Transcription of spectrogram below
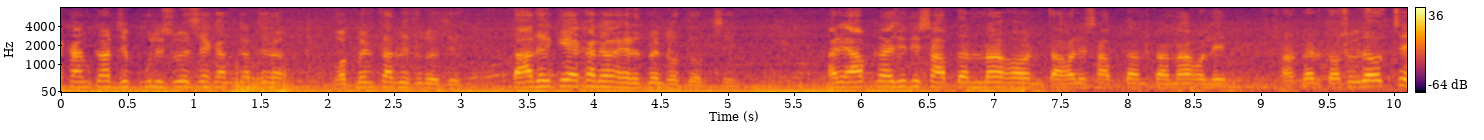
এখানকার যে পুলিশ রয়েছে, এখানকার যারা গভর্নমেন্ট সার্ভিস রয়েছে, তাদেরকে এখানে হ্যারাসমেন্ট হতে হচ্ছে। আরে আপনারা যদি সাবধান না হন, তাহলে সাবধানটা না হলে সরকারের তো অসুবিধা হচ্ছে।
